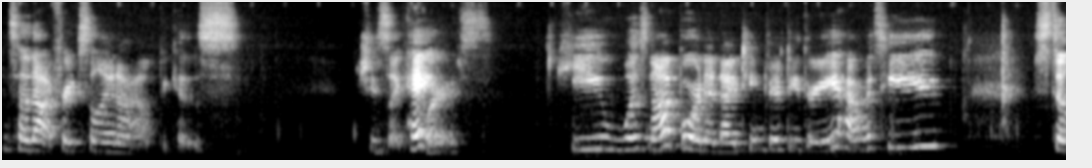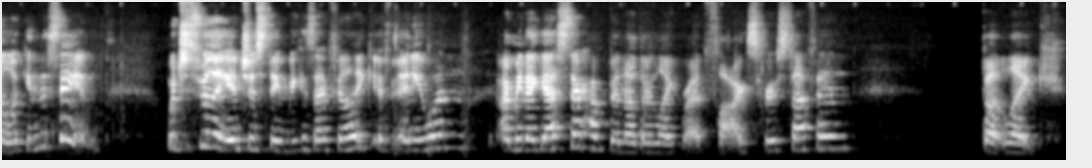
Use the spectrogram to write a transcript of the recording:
And so that freaks Elena out because she's like, Of Hey, course. He was not born in 1953. How is he still looking the same? Which is really interesting because I feel like if anyone, I mean, I guess there have been other like red flags for Stefan, but like,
